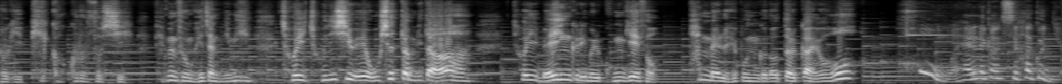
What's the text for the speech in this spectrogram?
저기 피거꾸로서 씨 태문성 회장님이 저희 전시회에 오셨답니다. 저희 메인 그림을 공개해서 판매를 해보는 건 어떨까요? 호, 엘레강스하군요.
